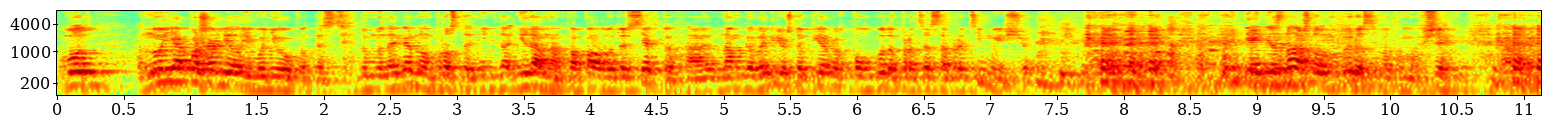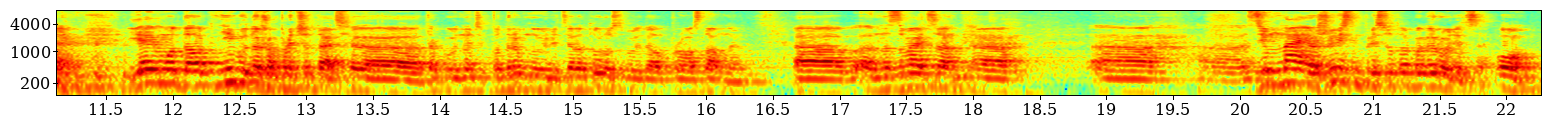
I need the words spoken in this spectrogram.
Вот, но я пожалел его неопытность. Думаю, наверное, он просто недавно попал в эту секту, а нам говорили, что первых полгода процесс обратимый еще. Я не знал, что он вырос потом вообще. Я ему дал книгу даже прочитать, э, такую, знаете, подрывную литературу свою дал, православную. Э, называется э, «Земная жизнь Пресвятой Богородицы». О,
